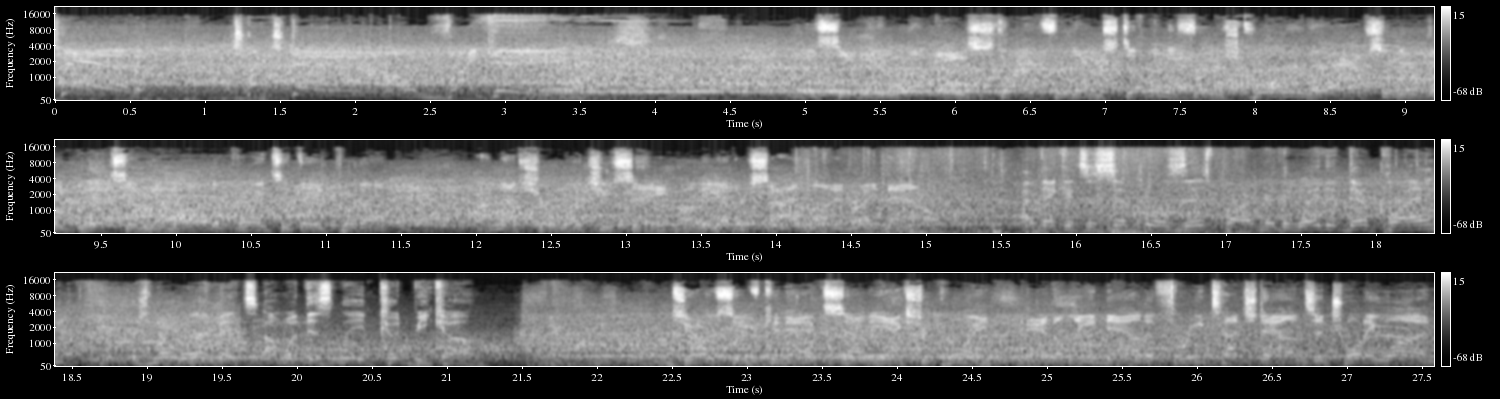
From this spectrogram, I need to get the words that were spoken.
10, Touchdown, Vikings! Well, CD, what a start for them. Still in the first quarter. They're absolutely blitzing them, all the points that they've put up. I'm not sure what you're saying on the other sideline right now. I think it's as simple as this, partner. The way that they're playing, there's no limits on what this lead could become. Joseph connects on the extra point, and the lead down to three touchdowns at 21.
